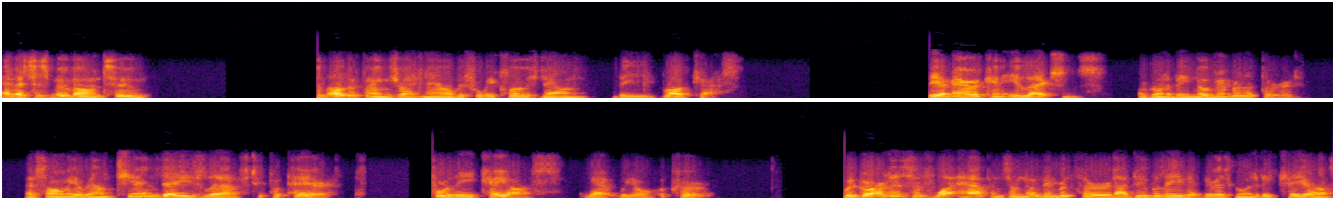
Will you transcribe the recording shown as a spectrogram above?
And let's just move on to some other things right now before we close down the broadcast. The American elections are going to be November the 3rd. That's only around 10 days left to prepare for the chaos that will occur. Regardless of what happens on November 3rd, I do believe that there is going to be chaos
